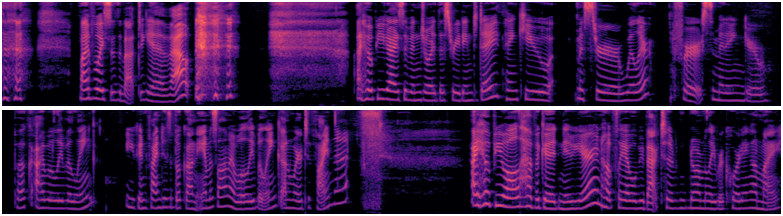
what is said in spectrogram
My voice is about to give out. I hope you guys have enjoyed this reading today. Thank you, Mr. Wheeler, for submitting your book. I will leave a link. You can find his book on Amazon. I will leave a link on where to find that. I hope you all have a good new year, and hopefully, I will be back to normally recording on my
